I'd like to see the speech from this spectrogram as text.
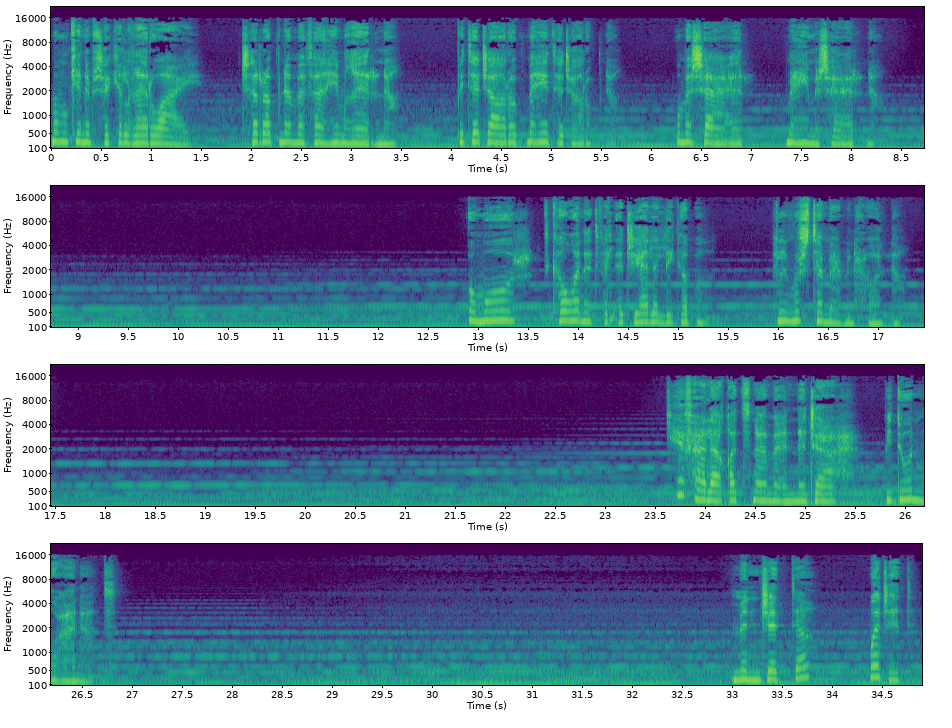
ممكن بشكل غير واعي. تشربنا مفاهيم غيرنا. بتجارب ما هي تجاربنا. ومشاعر ما هي مشاعرنا. أمور تكونت في الأجيال اللي قبل. في المجتمع من حولنا. كيف علاقتنا مع النجاح بدون معاناة؟ من جدة وجد.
